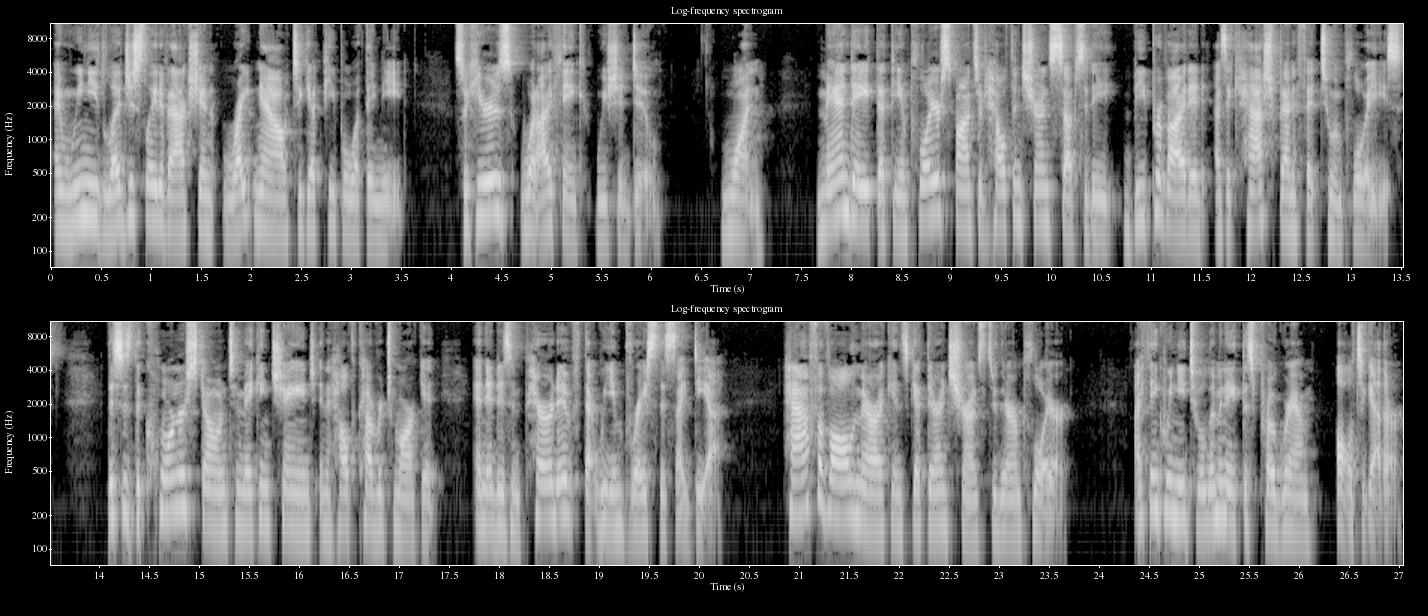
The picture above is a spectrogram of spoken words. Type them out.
and we need legislative action right now to get people what they need. So here's what I think we should do. One, mandate that the employer sponsored health insurance subsidy be provided as a cash benefit to employees. This is the cornerstone to making change in the health coverage market, and it is imperative that we embrace this idea. Half of all Americans get their insurance through their employer. I think we need to eliminate this program altogether.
